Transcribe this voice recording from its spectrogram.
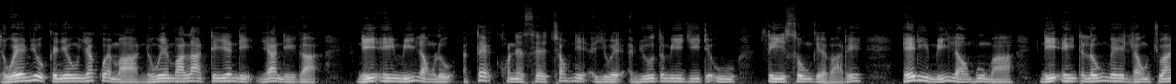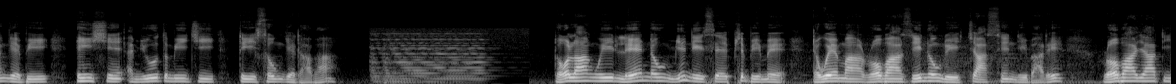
တဝဲမြို့ကညုံရက်ွက်မှာနိုဝင်ဘာလ1ရက်နေ့ညနေက နေအိမ်မီးလောင်လို့အသက်86နှစ်အရွယ်အမျိုးသမီးကြီးတဦးသေဆုံးခဲ့ပါတယ်။အဲ့ဒီမီးလောင်မှုမှာနေအိမ်တစ်လုံးပဲလောင်ကျွမ်းခဲ့ပြီးအိမ်ရှင်အမျိုးသမီးကြီးသေဆုံးခဲ့တာပါ။ဒေါ်လာငွေလဲနှုန်းမြင့်နေဆဲဖြစ်ပေမဲ့တဝဲမှာရောဘာဈေးနှုန်းတွေကျဆင်းနေပါတယ်။ရောဘာယာတီ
